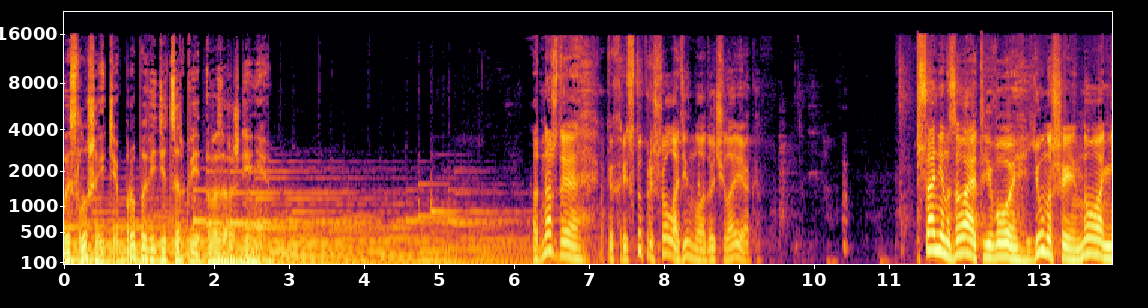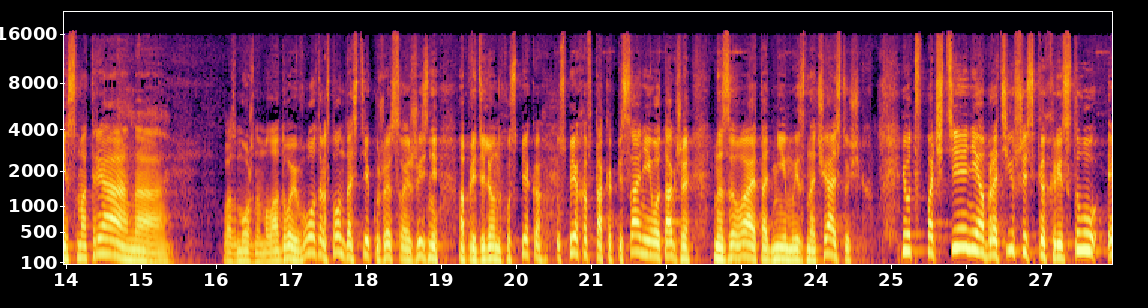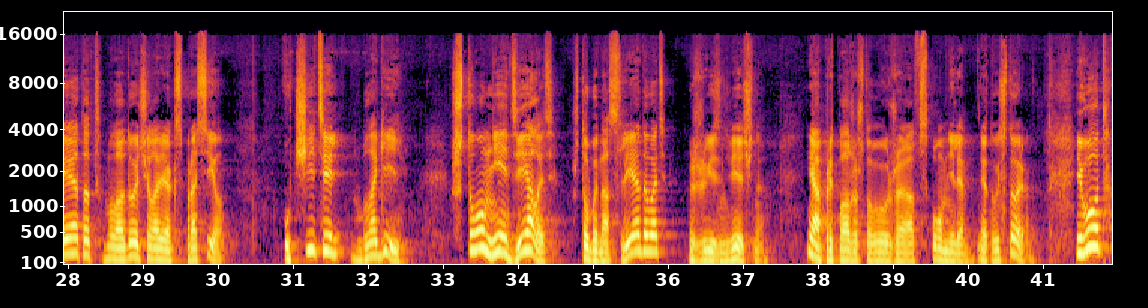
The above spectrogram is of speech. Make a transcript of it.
Вы слушаете проповеди Церкви Возрождения. Однажды ко Христу пришел один молодой человек. Писание называет его юношей, но несмотря на возможно, молодой возраст, он достиг уже в своей жизни определенных успехов, успехов, так как Писание его также называет одним из начальствующих. И вот в почтении, обратившись ко Христу, этот молодой человек спросил, «Учитель благий, что мне делать, чтобы наследовать жизнь вечную?» Я предположу, что вы уже вспомнили эту историю. И вот,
